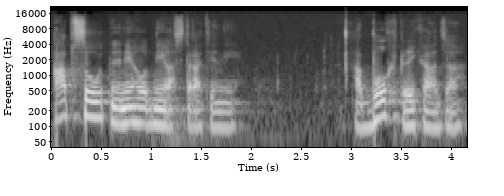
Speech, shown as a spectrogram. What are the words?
absolútne nehodní a stratení. A Boh prichádza,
